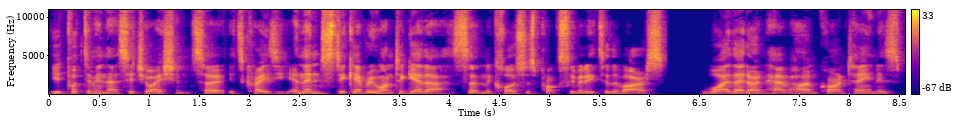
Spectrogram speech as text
You'd put them in that situation. So it's crazy. And then stick everyone together so in the closest proximity to the virus. Why they don't have home quarantine is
